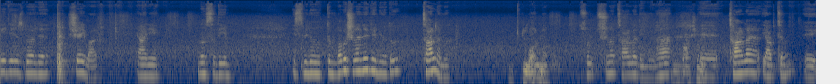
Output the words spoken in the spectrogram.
Bildiğiniz böyle şey var. Yani nasıl diyeyim İsmini unuttum. Baba şuna ne deniyordu? Tarla mı? Duvar mı? Şu- Şuna tarla deniyor. Ha. Bahçe mi? Ee, tarla yaptım. Ee,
